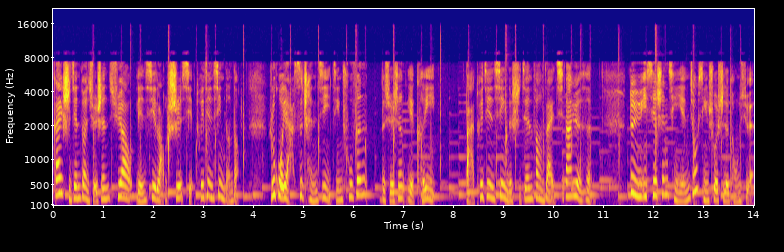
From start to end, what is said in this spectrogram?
该时间段学生需要联系老师、写推荐信等等。如果雅思成绩已经出分的学生，也可以把推荐信的时间放在七八月份。对于一些申请研究型硕士的同学，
